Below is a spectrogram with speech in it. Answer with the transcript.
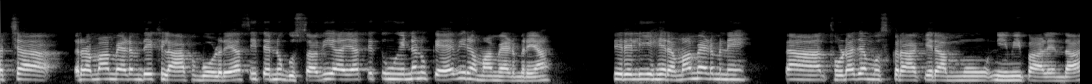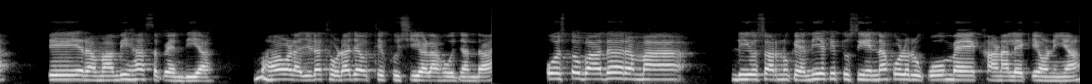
ਅੱਛਾ, ਰਮਾ ਮੈਡਮ ਦੇ ਖਿਲਾਫ ਬੋਲ ਰਿਹਾ ਸੀ, ਤੈਨੂੰ ਗੁੱਸਾ ਵੀ ਆਇਆ ਤੇ ਤੂੰ ਇਹਨਾਂ ਨੂੰ ਕਹਿ ਵੀ ਰਮਾ ਮੈਡਮ ਰਿਆ ਤੇਰੇ ਲਈ ਇਹ ਰਮਾ ਮੈਡਮ ਨੇ ਤਾਂ ਥੋੜਾ ਜਿਹਾ ਮੁਸਕਰਾ ਕੇ ਰਾਮੂ ਨੀਵੀਂ ਪਾ ਲੈਂਦਾ ਤੇ ਰਮਾ ਵੀ ਹੱਸ ਪੈਂਦੀ ਆ। ਮਾਹੌਲ ਆ ਜਿਹੜਾ ਥੋੜਾ ਜਿਹਾ ਉੱਥੇ ਖੁਸ਼ੀ ਵਾਲਾ ਹੋ ਜਾਂਦਾ। ਉਸ ਤੋਂ ਬਾਅਦ ਰਮਾ ਡੀਓ ਸਰ ਨੂੰ ਕਹਿੰਦੀ ਹੈ ਕਿ ਤੁਸੀਂ ਇਹਨਾਂ ਕੋਲ ਰੁਕੋ, ਮੈਂ ਖਾਣਾ ਲੈ ਕੇ ਆਉਣੀ ਆ।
